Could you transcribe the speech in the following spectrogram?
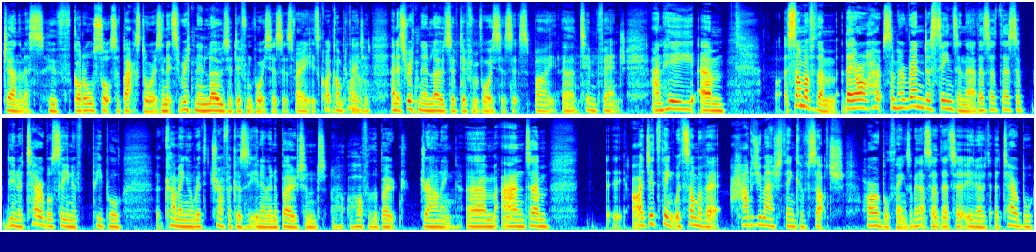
journalists who've got all sorts of backstories, and it's written in loads of different voices. It's very it's quite complicated, and it's written in loads of different voices. It's by uh, Tim Finch, and he. Um, some of them there are some horrendous scenes in there there's a there's a you know terrible scene of people coming with traffickers you know in a boat and half of the boat drowning um, and um, I did think with some of it, how did you manage to think of such horrible things? I mean, that's a that's a you know a terrible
